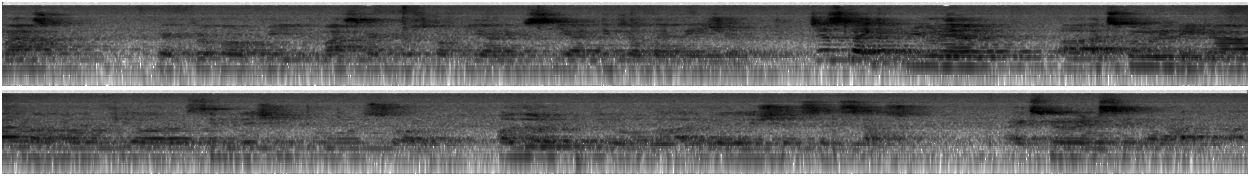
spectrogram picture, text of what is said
mass spectroscopy, mass spectroscopy, RFCR, things of that nature. Just like you have uh, experimental data from one of your simulation tools or other, you know, uh, evaluations and such, experiments. Uh, uh.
